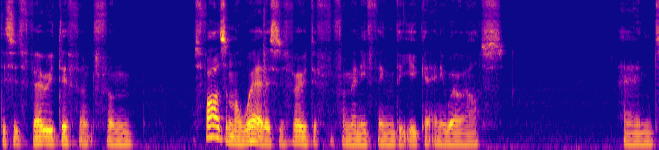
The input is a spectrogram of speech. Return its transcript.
This is very different from, as far as I'm aware, this is very different from anything that you get anywhere else. And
